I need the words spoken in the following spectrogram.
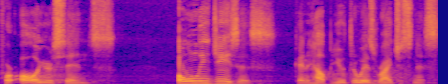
for all your sins. Only Jesus can help you through his righteousness.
